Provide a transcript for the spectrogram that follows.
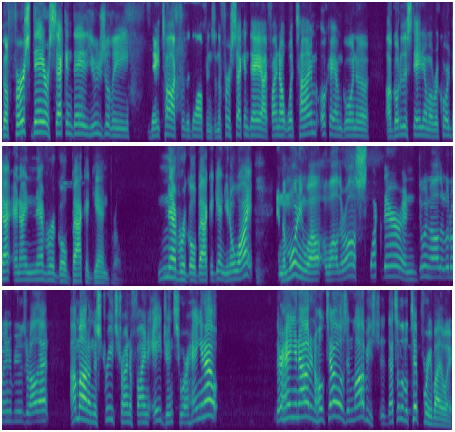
The first day or second day, usually they talk for the Dolphins. And the first, second day, I find out what time. Okay, I'm going to, I'll go to the stadium, I'll record that, and I never go back again, bro. Never go back again. You know why? In the morning, while while they're all stuck there and doing all the little interviews and all that, I'm out on the streets trying to find agents who are hanging out. They're hanging out in hotels and lobbies. That's a little tip for you, by the way.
